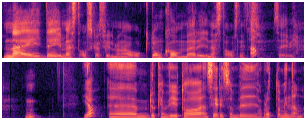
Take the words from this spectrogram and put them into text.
Nej, det är mest Oscarsfilmerna och de kommer i nästa avsnitt, Ja. säger vi. Ja, ehm, då kan vi ju ta en serie som vi har pratat om innan,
